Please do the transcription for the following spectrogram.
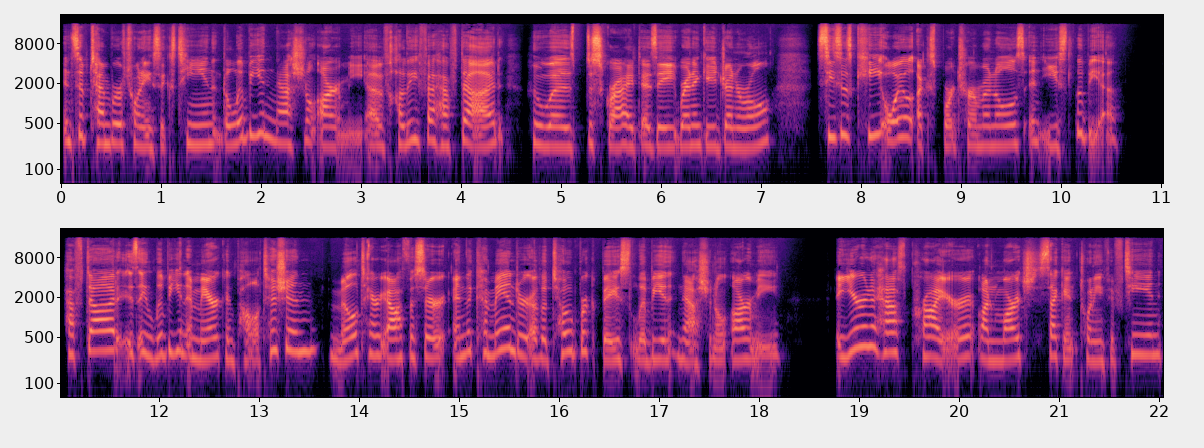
In September of 2016, the Libyan National Army of Khalifa Haftar, who was described as a renegade general, seizes key oil export terminals in East Libya. Haftar is a Libyan American politician, military officer, and the commander of the Tobruk based Libyan National Army. A year and a half prior, on March 2, 2015,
